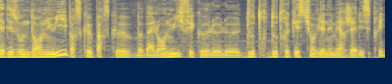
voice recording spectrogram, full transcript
il y a des zones d'ennui parce que parce que bah, bah, l'ennui fait que le, d'autres d'autres questions viennent émerger à l'esprit.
